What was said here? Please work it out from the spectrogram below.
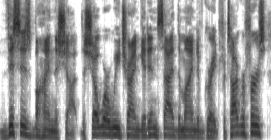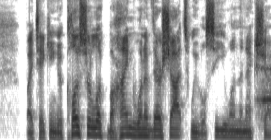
this is Behind the Shot, the show where we try and get inside the mind of great photographers by taking a closer look behind one of their shots. We will see you on the next show.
